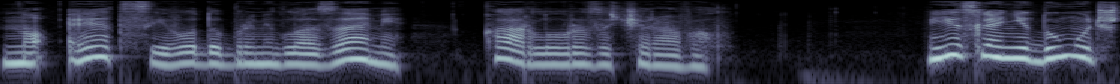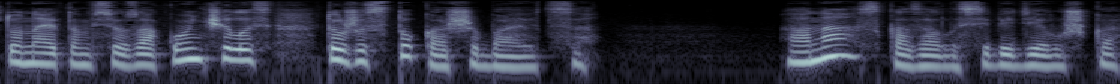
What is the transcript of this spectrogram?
но Эд с его добрыми глазами Карлу разочаровал. Если они думают, что на этом все закончилось, то жестоко ошибаются. Она, сказала себе девушка,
